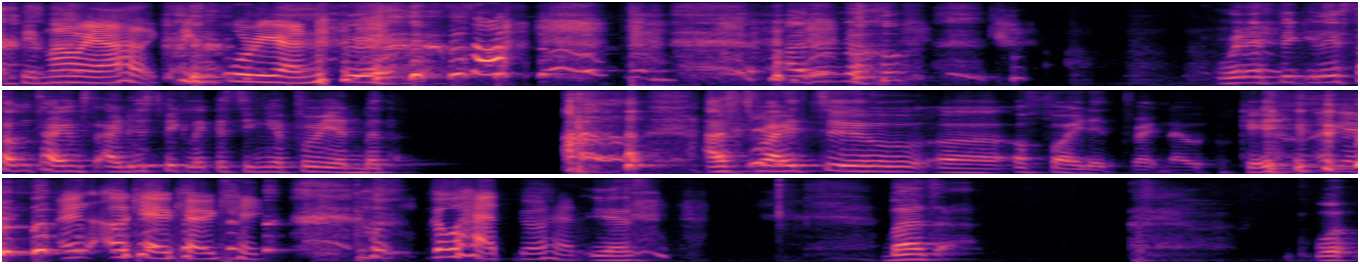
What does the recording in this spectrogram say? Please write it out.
Until now ya, Singaporean. i don't know when i speak english sometimes i do speak like a singaporean but i've tried to uh, avoid it right now okay okay. Okay, okay, okay. Go, go ahead, go ahead. yes but what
